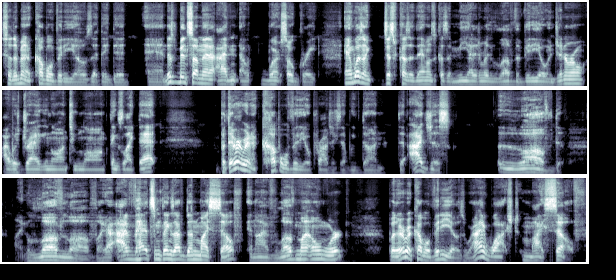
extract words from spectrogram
so there've been a couple of videos that they did, and there's been some that I, I weren't so great. And it wasn't just because of them; it was because of me. I didn't really love the video in general. I was dragging on too long, things like that. But there have been a couple of video projects that we've done that I just loved, like love, love. Like I, have had some things I've done myself, and I've loved my own work. But there were a couple videos where I watched myself.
